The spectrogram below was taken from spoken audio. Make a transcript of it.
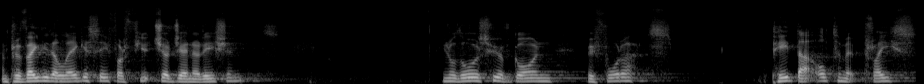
and provided a legacy for future generations. You know, those who have gone before us paid that ultimate price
